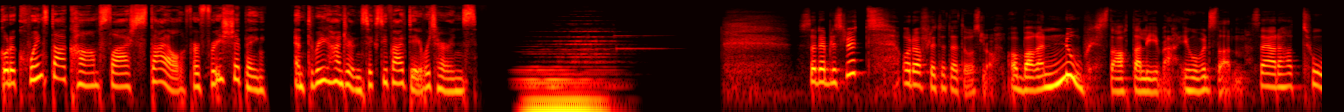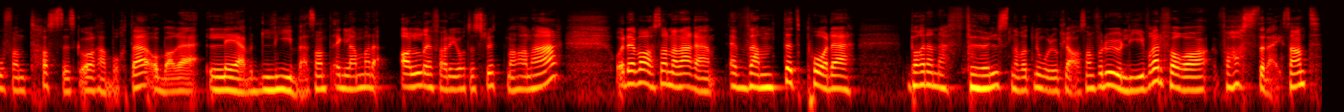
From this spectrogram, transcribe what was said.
Go to quince.com slash style for free shipping and 365-day returns. Så det ble slutt, og da flyttet jeg til Oslo. Og bare nå starter livet i hovedstaden. Så jeg hadde hatt to fantastiske år her borte og bare levd livet. sant? Jeg glemmer det aldri før jeg hadde gjort det slutt med han her. Og det var sånn det derre Jeg ventet på det. Bare den der følelsen av at nå er du klar. Sant? For du er jo livredd for å forhaste deg. sant?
